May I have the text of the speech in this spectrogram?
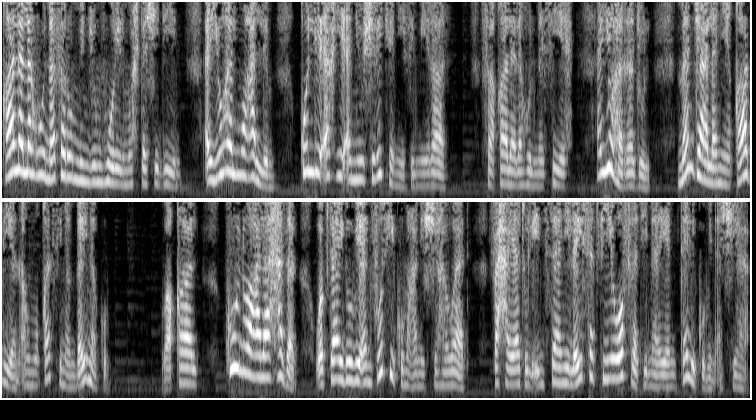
قال له نفر من جمهور المحتشدين أيها المعلم قل لأخي أن يشركني في الميراث. فقال له المسيح أيها الرجل من جعلني قاضيا أو مقسما بينكم؟ وقال كونوا على حذر وابتعدوا بأنفسكم عن الشهوات فحياة الإنسان ليست في وفرة ما يمتلك من أشياء.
